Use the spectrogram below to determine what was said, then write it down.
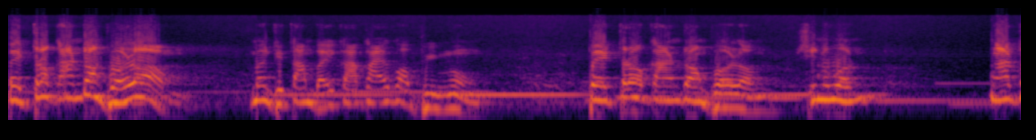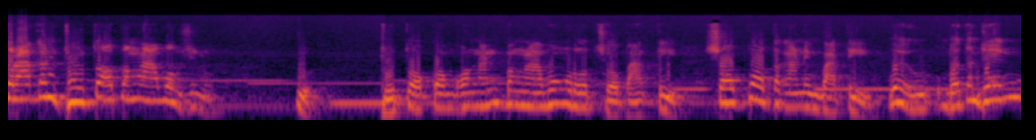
Petruk kantong bolong. Mung ditambahi kakake kok bingung. Petruk kantong bolong. Sinuwun. ngaturaken duta penglawung sinu. Lho, duta kongkonan penglawung Rajapati. Sopo tekaning pati? Kowe mboten, Ding?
